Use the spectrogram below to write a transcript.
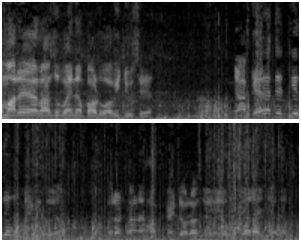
અમારે રાજુભાઈને ભાડું આવી ગયું છે. ત્યાં ઘેરેથી જ કીધું તો મેં કીધું એમ. કરંટાણે હાફ કાઢ્યો રાજુ એવું પહેરાઈ ગયા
